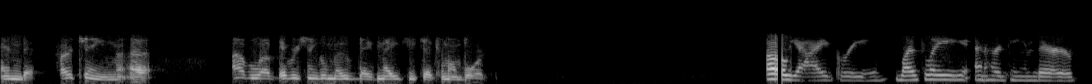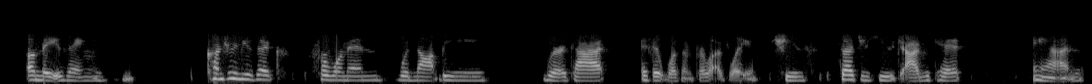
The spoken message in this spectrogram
and her team. Uh, I've loved every single move they've made since they've come on board. Oh yeah, I agree. Leslie and her team, they're amazing. Country music for women would not be where it's at if it wasn't for Leslie. She's such a huge advocate and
